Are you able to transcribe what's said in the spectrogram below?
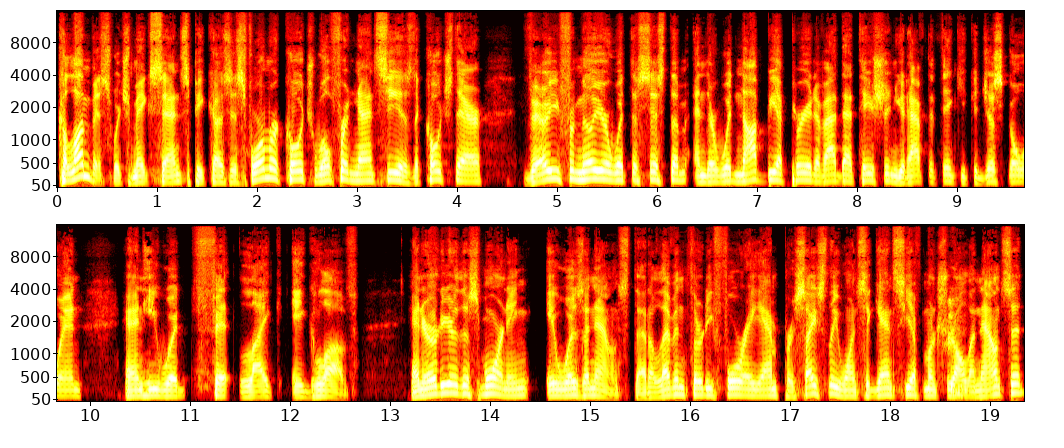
Columbus, which makes sense because his former coach, Wilfred Nancy, is the coach there, very familiar with the system, and there would not be a period of adaptation. You'd have to think he could just go in and he would fit like a glove. And earlier this morning, it was announced that 11:34 a.m. precisely. Once again, CF Montreal announced it.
